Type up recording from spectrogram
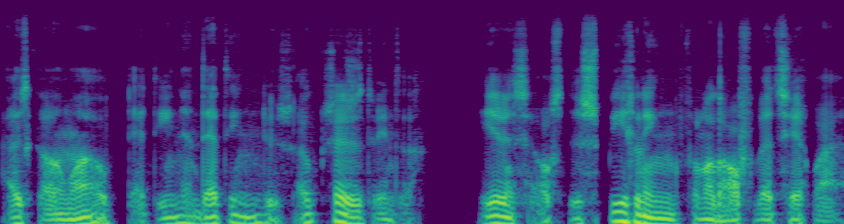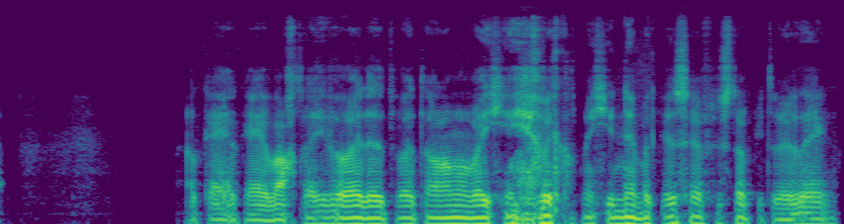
uitkomen op 13 en 13, dus ook 26. Hier is zelfs de spiegeling van het alfabet zichtbaar. Oké, oké, wacht even, het wordt allemaal een beetje ingewikkeld met je nimmerkus. Even een stapje terugdenken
